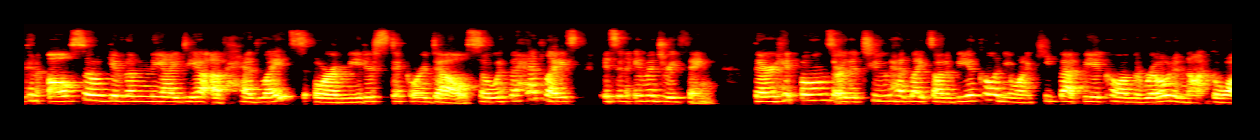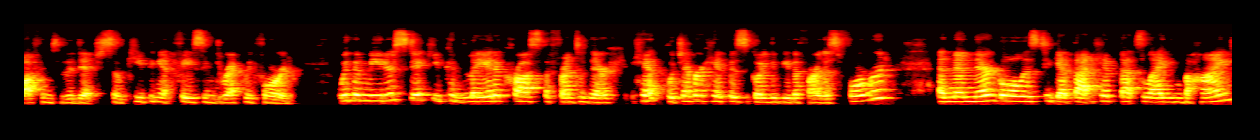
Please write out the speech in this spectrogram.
can also give them the idea of headlights or a meter stick or a dowel. So with the headlights, it's an imagery thing. Their hip bones are the two headlights on a vehicle, and you want to keep that vehicle on the road and not go off into the ditch. So keeping it facing directly forward. With a meter stick, you could lay it across the front of their hip, whichever hip is going to be the farthest forward. And then their goal is to get that hip that's lagging behind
